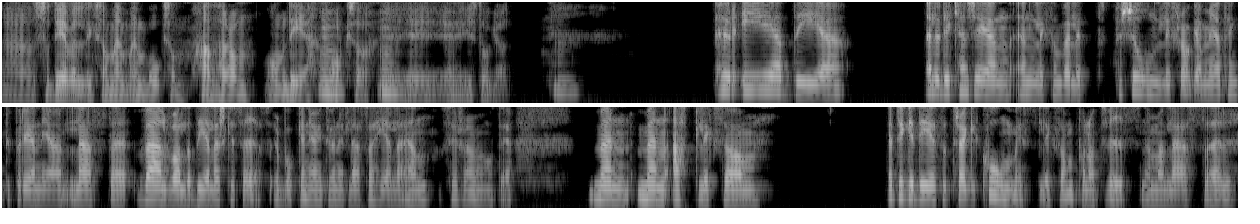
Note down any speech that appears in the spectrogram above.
Eh, så det är väl liksom en, en, bok som handlar om, om det mm. också mm. I, i, i, stor grad. Mm. Hur är det, eller det kanske är en, en liksom väldigt personlig fråga, men jag tänkte på det när jag läste välvalda delar ska sägas ur boken. Jag har inte hunnit läsa hela än, ser fram emot det. Men, men att liksom, jag tycker det är så tragikomiskt liksom på något vis när man läser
